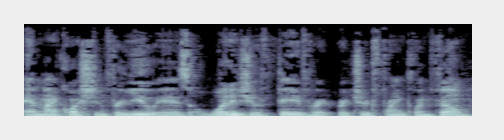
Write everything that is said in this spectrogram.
And my question for you is, what is your favorite Richard Franklin film?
